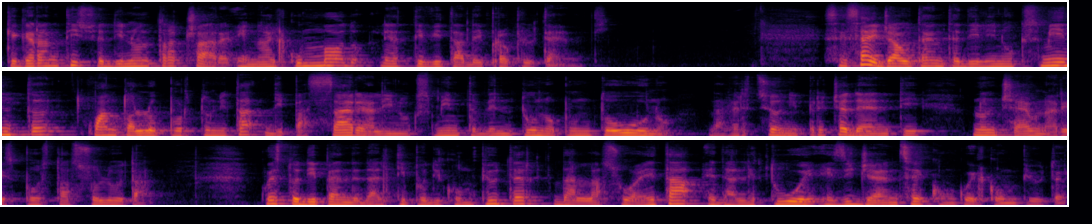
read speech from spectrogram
che garantisce di non tracciare in alcun modo le attività dei propri utenti. Se sei già utente di Linux Mint, quanto all'opportunità di passare a Linux Mint 21.1 da versioni precedenti non c'è una risposta assoluta. Questo dipende dal tipo di computer, dalla sua età e dalle tue esigenze con quel computer.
